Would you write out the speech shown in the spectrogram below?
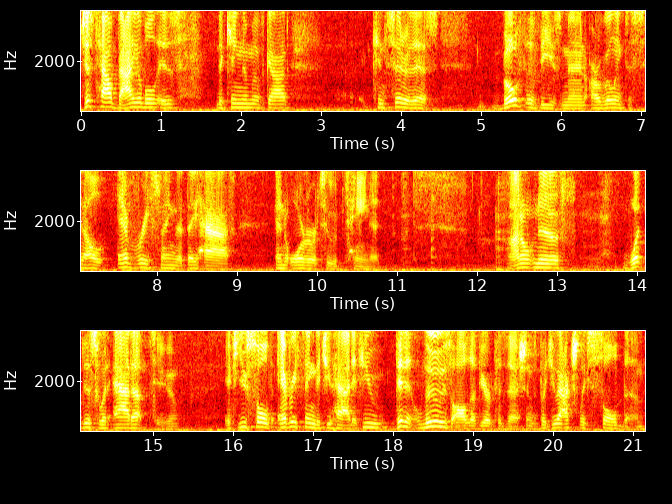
Just how valuable is the kingdom of God? Consider this both of these men are willing to sell everything that they have in order to obtain it. I don't know if, what this would add up to if you sold everything that you had, if you didn't lose all of your possessions, but you actually sold them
